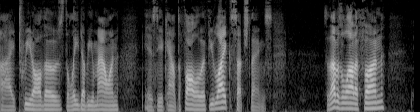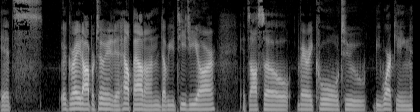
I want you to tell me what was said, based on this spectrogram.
I tweet all those. The Lee W. Mowen is the account to follow if you like such things. So that was a lot of fun. It's a great opportunity to help out on WTGR. It's also very cool to be working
